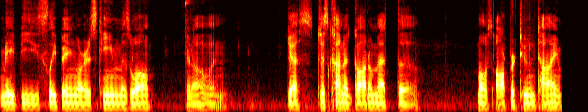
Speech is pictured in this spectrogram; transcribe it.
may be sleeping or his team as well, you know, and yes, just kind of got him at the most opportune time.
